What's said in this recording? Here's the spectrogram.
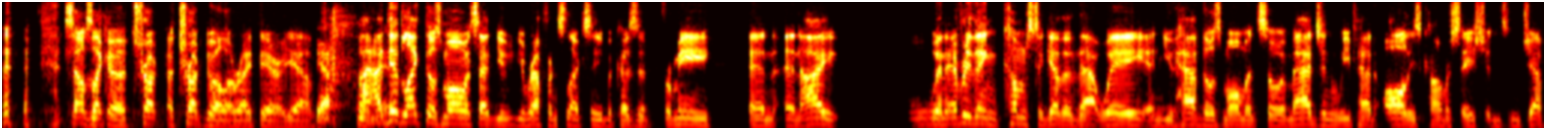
Sounds like a truck a truck dweller right there. Yeah. Yeah. Oh, I, I, did like those moments that you you referenced, Lexi, because it, for me and and I, when everything comes together that way, and you have those moments. So imagine we've had all these conversations, and Jeff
